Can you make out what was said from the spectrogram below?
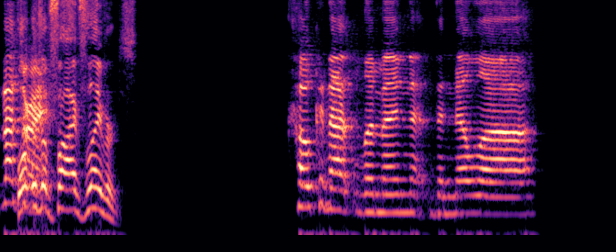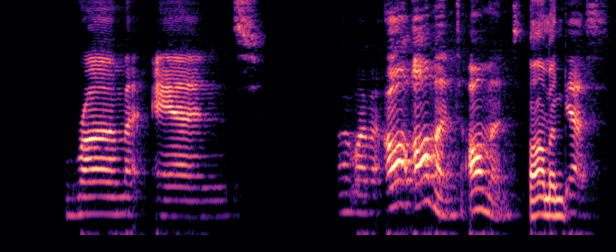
That's what were the five flavors? Coconut, lemon, vanilla, rum, and oh, almond. Almond. Almond. Yes,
